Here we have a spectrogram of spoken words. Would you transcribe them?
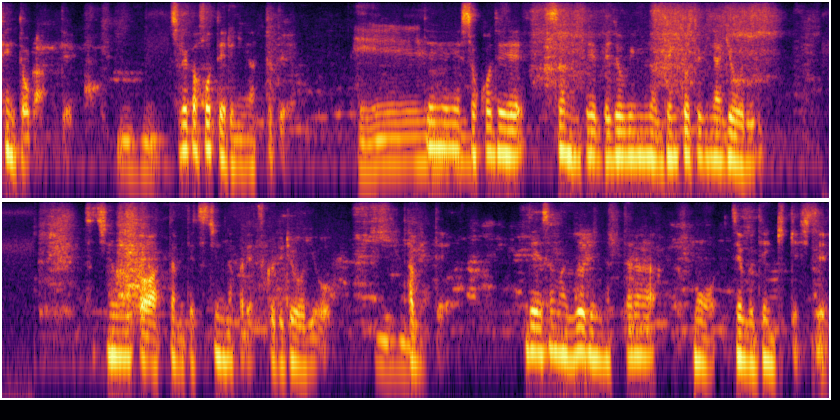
テントがあって、それがホテルになってて、で、そこで住んで、ベドウィンの伝統的な料理、土の中を温めて土の中で作る料理をうん食べて、で、その夜になったら、もう全部電気消して、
